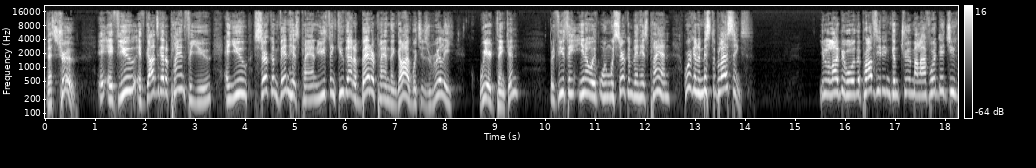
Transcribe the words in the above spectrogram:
That's true. If you, if God's got a plan for you and you circumvent his plan, you think you got a better plan than God, which is really weird thinking. But if you think, you know, if, when we circumvent his plan, we're going to miss the blessings. You know, a lot of people, well, the prophecy didn't come true in my life. What did you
